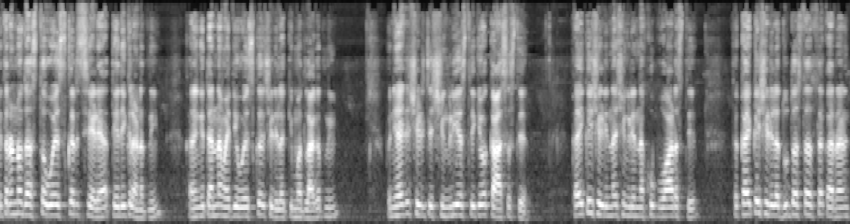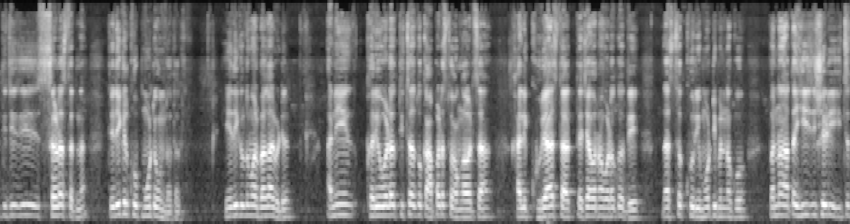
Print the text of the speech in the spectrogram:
मित्रांनो जास्त वयस्कर शेळ्या ते देखील आणत नाही कारण की त्यांना माहिती आहे वयस्कर शेळीला किंमत लागत नाही. पण ह्या ज्या शेळीची शिंगडी असते किंवा कास असते काही काही शेळींना शिंगडींना खूप वाढ असते. तर काही काही शेळीला दूध असतं असतं कारणाने तिची जी सड असतात ना ते देखील खूप मोठे होऊन जातात. हे देखील तुम्हाला बघायला भेटेल. आणि खरी ओळख तिचा तो कापड असतो अंगावरचा खाली खुऱ्या असतात त्याच्यावरनं ओळख होते. जास्त खुरी मोठी पण नको. पण आता ही जी शेळी हिचं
